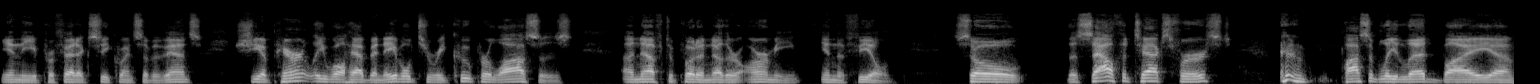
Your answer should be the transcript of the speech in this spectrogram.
in the prophetic sequence of events, she apparently will have been able to recoup her losses enough to put another army in the field. So the South attacks first, possibly led by uh,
